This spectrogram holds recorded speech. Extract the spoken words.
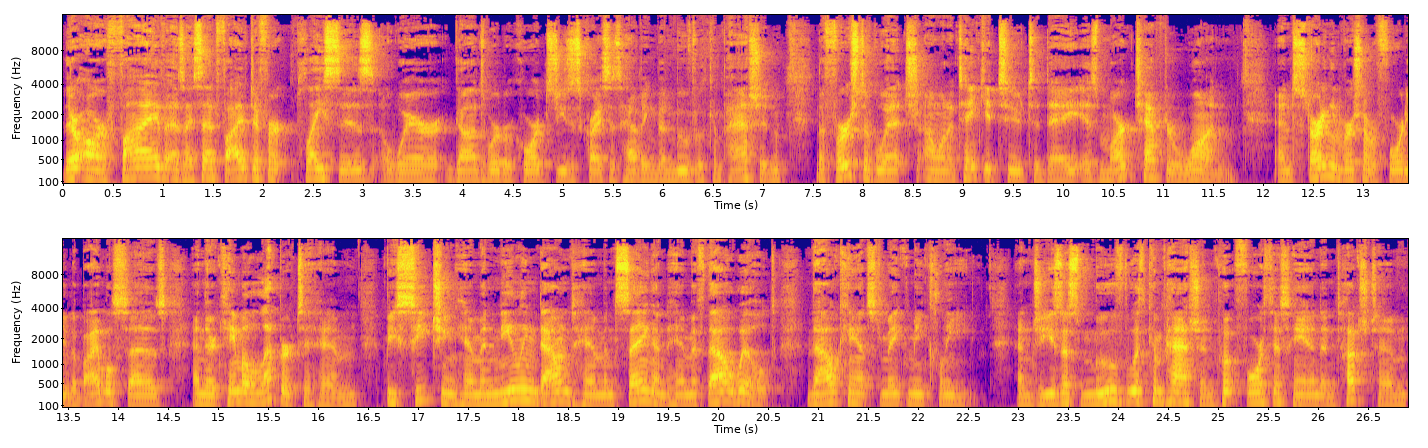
There are five, as I said, five different places where God's word records Jesus Christ as having been moved with compassion. The first of which I want to take you to today is Mark chapter 1. And starting in verse number 40, the Bible says, And there came a leper to him, beseeching him, and kneeling down to him, and saying unto him, If thou wilt, thou canst make me clean. And Jesus, moved with compassion, put forth his hand and touched him,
